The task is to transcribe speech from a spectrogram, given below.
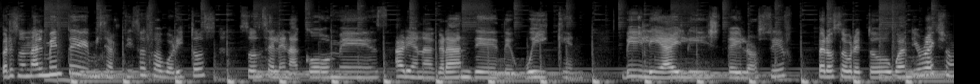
Personalmente, mis artistas favoritos son Selena Gómez, Ariana Grande, The Weeknd, Billie Eilish, Taylor Swift, pero sobre todo One Direction.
